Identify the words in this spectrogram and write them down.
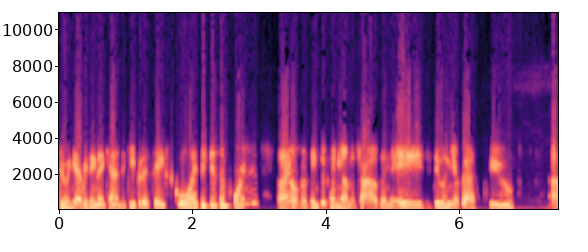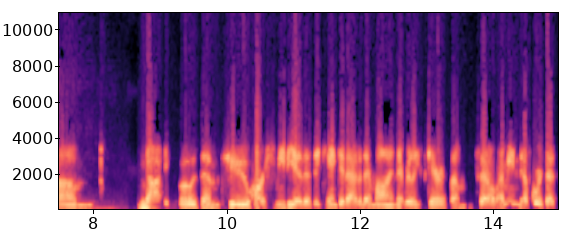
doing everything they can to keep it a safe school, I think is important. And I also think, depending on the child and the age, doing your best to um, not expose them to harsh media that they can't get out of their mind that really scares them. So, I mean, of course, that's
